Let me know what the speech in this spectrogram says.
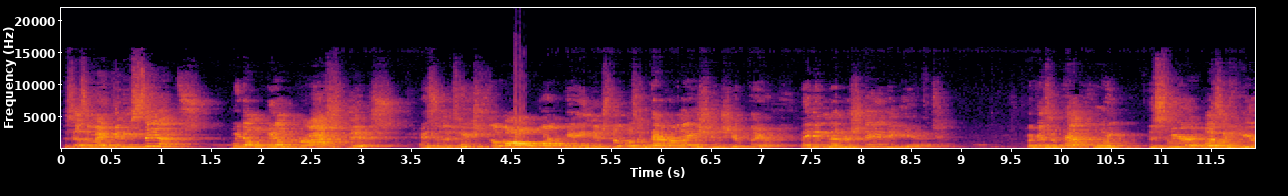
This doesn't make any sense. We don't, we don't grasp this. And so the teachers of the law weren't getting this. There wasn't that relationship there. They didn't understand it yet. Because at that point, the Spirit wasn't here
